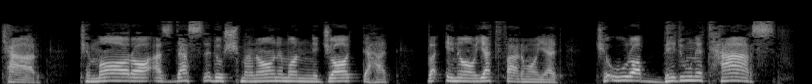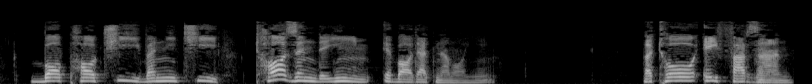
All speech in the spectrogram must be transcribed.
کرد که ما را از دست دشمنانمان نجات دهد و عنایت فرماید که او را بدون ترس با پاکی و نیکی تا زنده ایم عبادت نماییم. و تو ای فرزن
